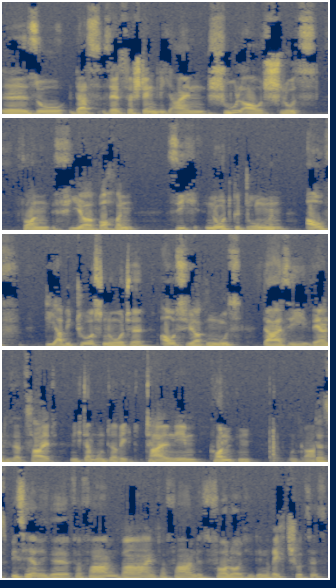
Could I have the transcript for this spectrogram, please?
äh, so dass selbstverständlich ein Schulausschluss von vier Wochen sich notgedrungen auf die Abitursnote auswirken muss, da sie während dieser Zeit nicht am Unterricht teilnehmen konnten. Und gerade das bisherige Verfahren war ein Verfahren des vorläufigen Rechtsschutzes.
